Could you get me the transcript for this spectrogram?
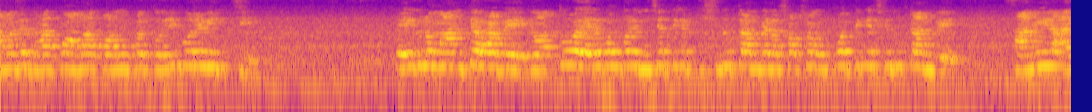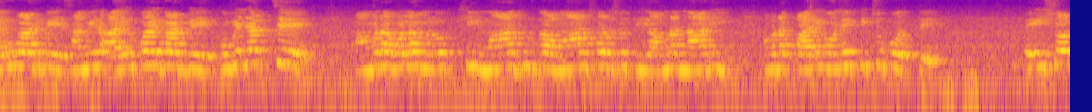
আমাদের ভাগ্য আমরা কর্মফল তৈরি করে নিচ্ছি। এইগুলো মানতে হবে। যত এরকম করে নিচের দিকে সিঁদুর টানবে না সবসময় উপর দিকে সিঁদুর টানবে। স্বামীর আয়ু বাড়বে, স্বামীর আয়ু পায় বাড়বে? কমে যাচ্ছে? আমরা হলাম লক্ষ্মী, মা দুর্গা, মা সরস্বতী, আমরা নারী, আমরা পারি অনেক কিছু করতে। এই সব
